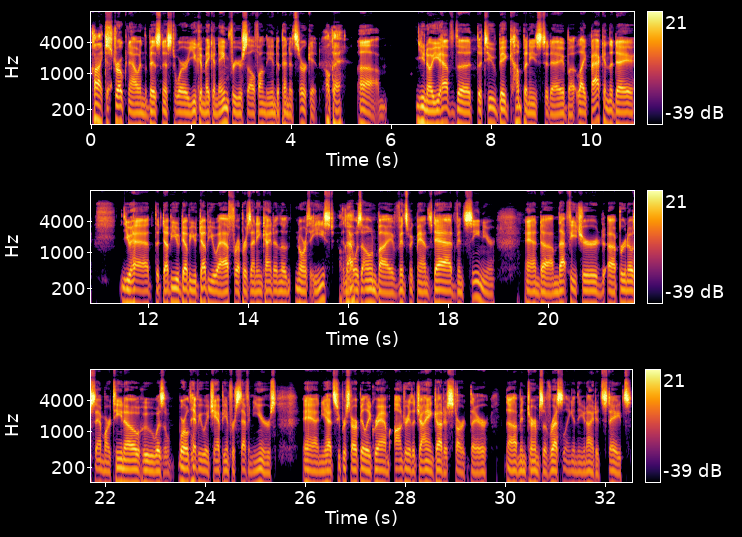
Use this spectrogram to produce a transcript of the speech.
Kind of like stroke now in the business to where you can make a name for yourself on the independent circuit. okay, Um, you know, you have the the two big companies today, but like back in the day, you had the WWWF representing kind of the Northeast, and that was owned by Vince McMahon's dad, Vince Senior. And um, that featured uh, Bruno Sammartino, who was a world heavyweight champion for seven years. And you had superstar Billy Graham. Andre the Giant got his start there um, in terms of wrestling in the United States.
